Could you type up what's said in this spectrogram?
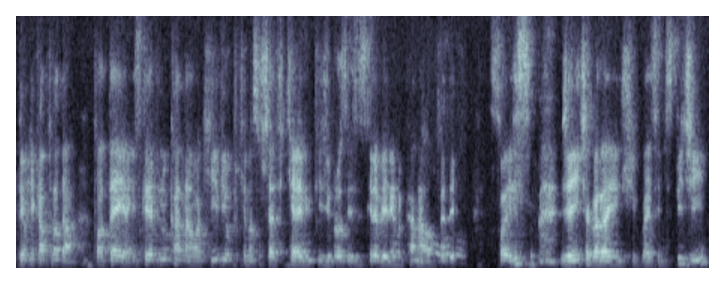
Tem um recado pra dar. Plateia, inscreve no canal aqui, viu? Porque nosso chefe Kevin pediu pra vocês se inscreverem no canal do PD. Só isso. Gente, agora a gente vai se despedir.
